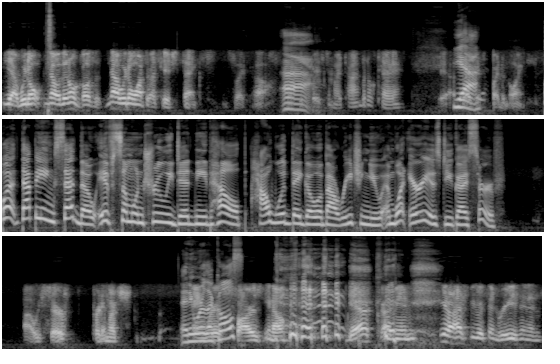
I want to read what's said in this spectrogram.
Yeah, we don't. No, they don't go. No, we don't want the investigation. Thanks. It's like oh, Ah. wasting my time, but okay. Yeah. it's Yeah. it's quite annoying. But that being said, though, if someone truly did need help, how would they go about reaching you, and what areas do you guys serve? Uh, we serve pretty much Anywhere that calls. As far as you know, yeah. I mean, you know, it has to be within reason, and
